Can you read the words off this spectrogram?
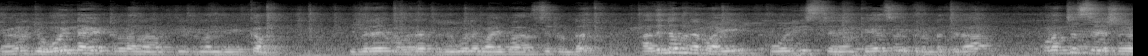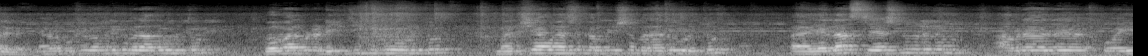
ഞങ്ങൾ ജോയിന്റ് ആയിട്ടുള്ള നടത്തിയിട്ടുള്ള നീക്കം ഇവരെ വളരെ പ്രതികൂലമായി ബാധിച്ചിട്ടുണ്ട്. അതിന്റെ ഫലമായി പോലീസ് കേസെടുത്തിട്ടുണ്ട് ചില കുറച്ച് സ്റ്റേഷനുകളിൽ ഞങ്ങൾ മുഖ്യമന്ത്രിക്ക് പരാതി കൊടുത്തു ബഹുമാനപ്പെട്ട ഡി ജി പിക്ക് കൊടുത്തു മനുഷ്യാവകാശ കമ്മീഷന് പരാതി കൊടുത്തു. എല്ലാ സ്റ്റേഷനുകളിലും അവരവർ പോയി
